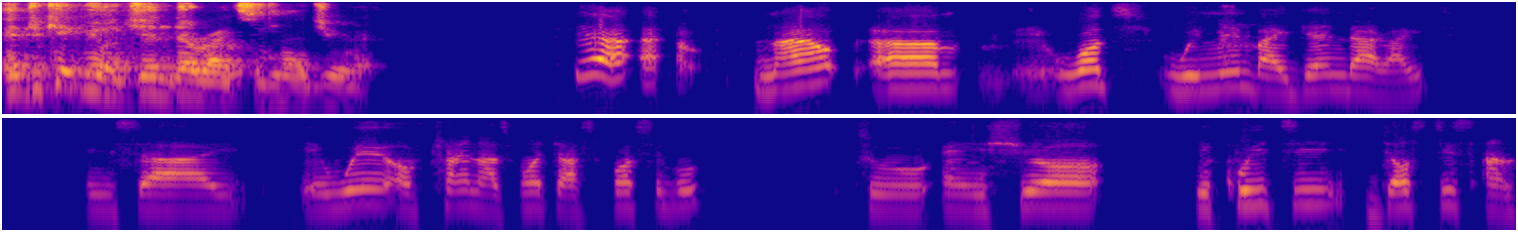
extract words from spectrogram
educate me on gender rights in Nigeria. Yeah. Now, um, what we mean by gender right is uh, a way of trying as much as possible to ensure equity, justice, and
